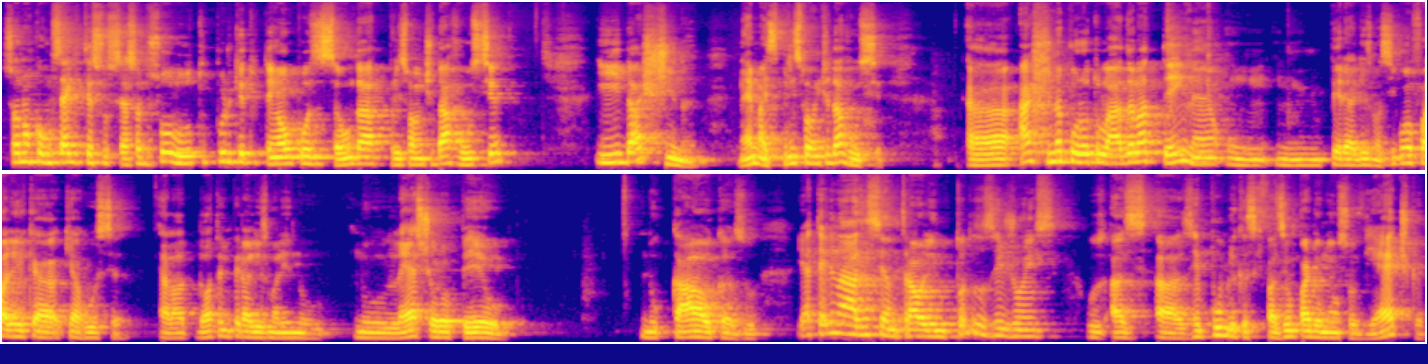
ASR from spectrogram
só não consegue ter sucesso absoluto porque tu tem a oposição da, principalmente da Rússia e da China, né, mas principalmente da Rússia. Uh, a China, por outro lado, ela tem né, um, um imperialismo, assim como eu falei que a, que a Rússia ela adota o imperialismo ali no, no leste europeu, no Cáucaso, e até ali na Ásia Central, ali em todas as regiões, as, as repúblicas que faziam parte da União Soviética,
